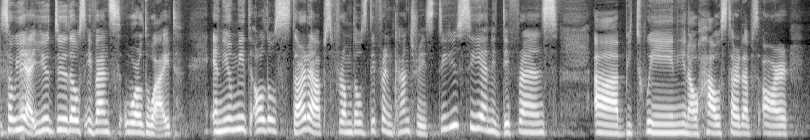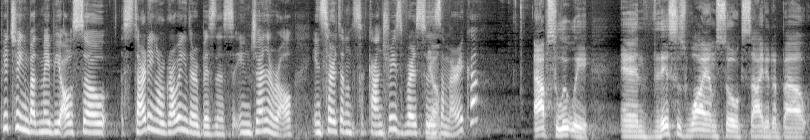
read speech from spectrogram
So yeah, you do those events worldwide, and you meet all those startups from those different countries. Do you see any difference uh, between you know how startups are pitching, but maybe also starting or growing their business in general in certain countries versus Yeah. America? Absolutely. And this is why I'm so excited about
